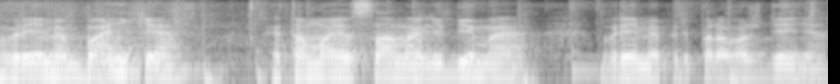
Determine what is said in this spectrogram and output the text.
Время баньки – это мое самое любимое времяпрепровождение.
